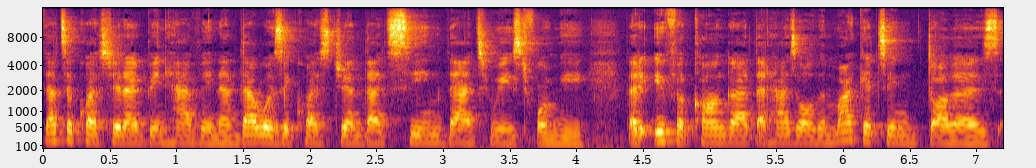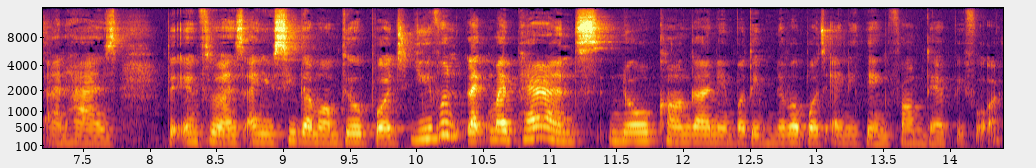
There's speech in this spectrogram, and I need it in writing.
that's a question I've been having, and that was a question that seeing that raised for me. That if a Konga that has all the marketing dollars and has the influence, and you see them on billboards, you even like my parents know Konga name, but they've never bought anything from there before.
